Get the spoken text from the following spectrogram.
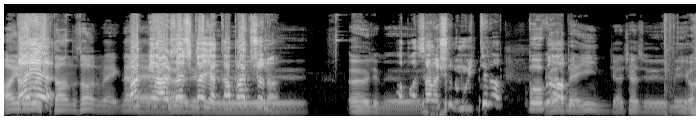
Dayı! Ayrılıktan zor beklene Bak bir arıza çıkacak, kapat şunu. Ölümü Kapat sana şunu Muhittin abi. Buğu abi. Görmeyince çözülmüyor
